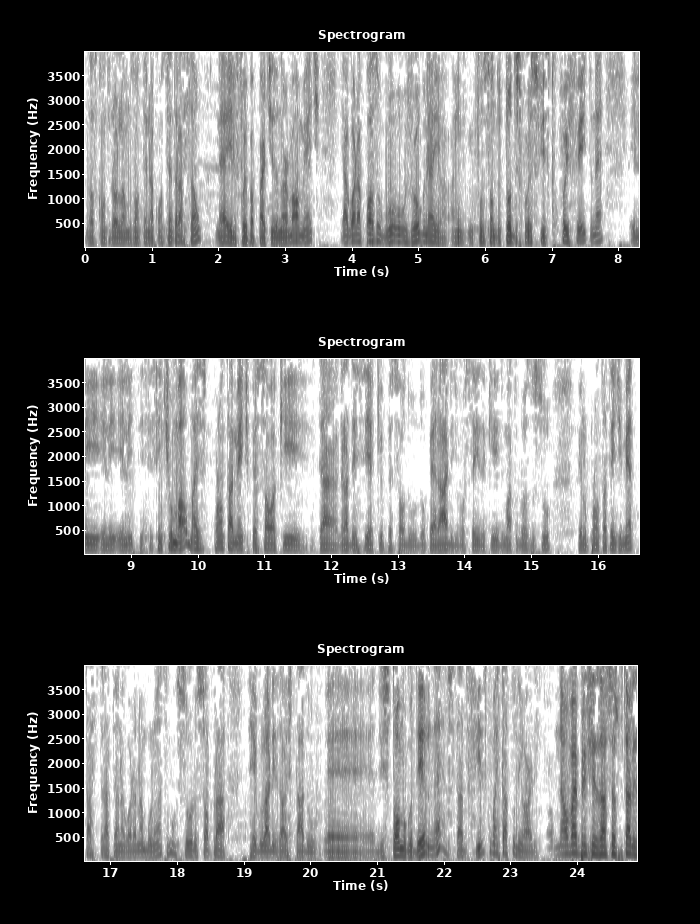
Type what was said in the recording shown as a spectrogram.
Nós controlamos ontem na concentração, né? Ele foi para a partida normalmente e agora após o, gol, o jogo, né? Em, em, função de todo o esforço físico que foi feito, né? Ele, ele, ele se sentiu mal, mas prontamente o pessoal aqui, até agradecer aqui o pessoal do, do operário de vocês aqui do Mato Grosso do Sul pelo pronto atendimento, está se tratando agora na ambulância, um soro só para regularizar o estado é, do estômago dele, né? O estado físico, mas está tudo em ordem. Não vai precisar ser hospitalizado?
